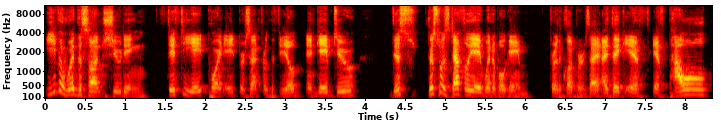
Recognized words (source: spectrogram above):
even with the Suns shooting 58.8% from the field in game two, this this was definitely a winnable game for the Clippers. I, I think if if Powell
